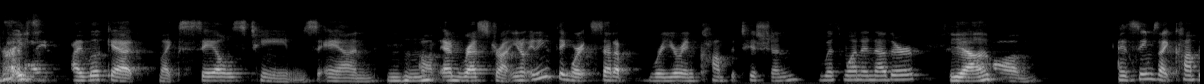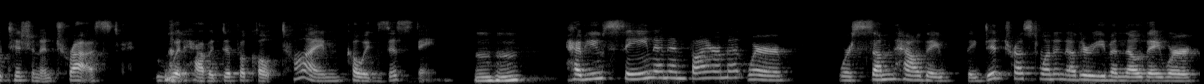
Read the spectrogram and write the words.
right. I, I look at like sales teams and Mhm. um, and restaurant, you know, anything where it's set up where you're in competition with one another. yeah Um, it seems like competition and trust would have a difficult time coexisting. hmm Have you seen an environment where where somehow they they did trust one another even though they were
